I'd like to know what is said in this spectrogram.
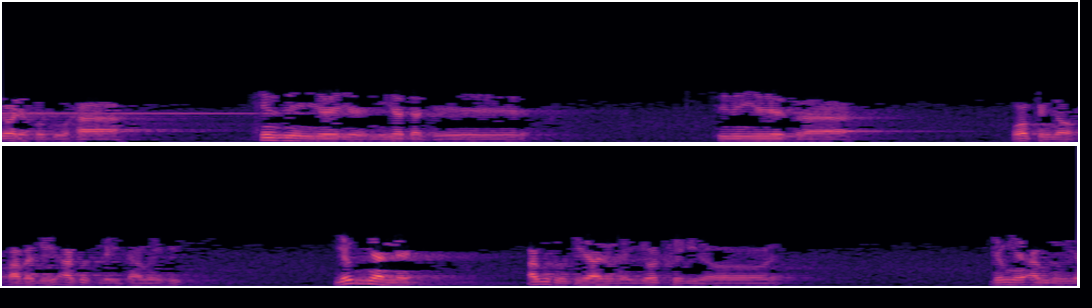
ရောတဲ့ပုဂ္ဂိုလ်ဟာရှင်းရှင်းရဲရဲနေရတတ်တယ်ရှင်းရှင်းရဲရဲဆိုတာ ဟောကိနောပါပကိအကုသလိဓမ္မေဟိယုတ်ညံ့တဲ့အကုသိုလ်တရားတွေနဲ့ရောထွေးပြီးတော့တဲ့ယုံရင်အကုသိုလ်ရ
